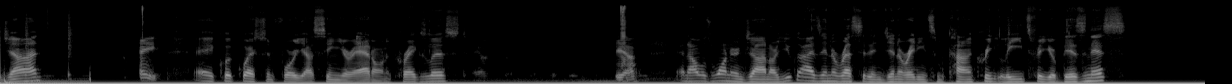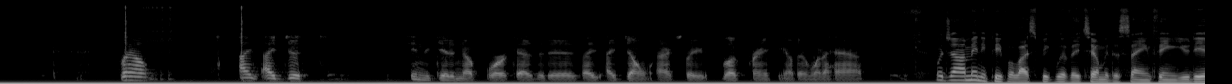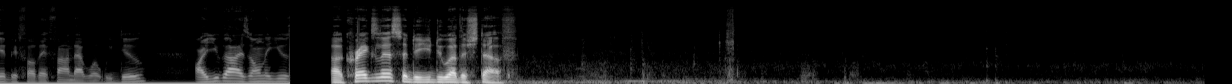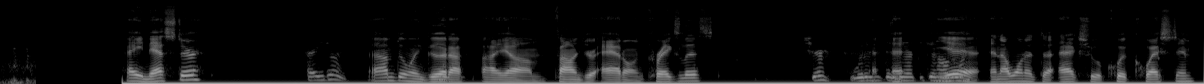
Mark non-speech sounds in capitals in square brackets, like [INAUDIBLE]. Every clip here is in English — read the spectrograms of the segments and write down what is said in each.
Hey, John. Hey. Hey, quick question for you. I seen your ad on Craigslist. Yeah. And I was wondering, John, are you guys interested in generating some concrete leads for your business? Well, I I just seem to get enough work as it is. I, I don't actually look for anything other than what I have. Well, John, many people I speak with, they tell me the same thing you did before they found out what we do. Are you guys only using uh, Craigslist or do you do other stuff? Hey, Nestor. How you doing? I'm doing good. I, I um, found your ad on Craigslist. Sure. What is it that And- you have to get yeah, of? and I wanted to ask you a quick question.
